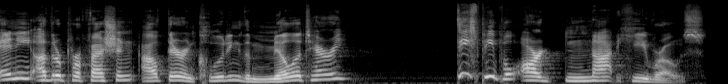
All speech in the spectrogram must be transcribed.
any other profession out there, including the military? These people are not heroes.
